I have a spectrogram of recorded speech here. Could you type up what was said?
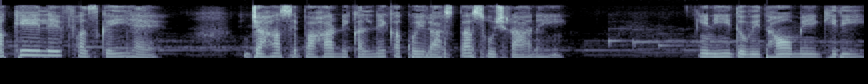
अकेले फंस गई है, जहाँ से बाहर निकलने का कोई रास्ता सूझ रहा नहीं। इन्हीं दुविधाओं में घिरी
